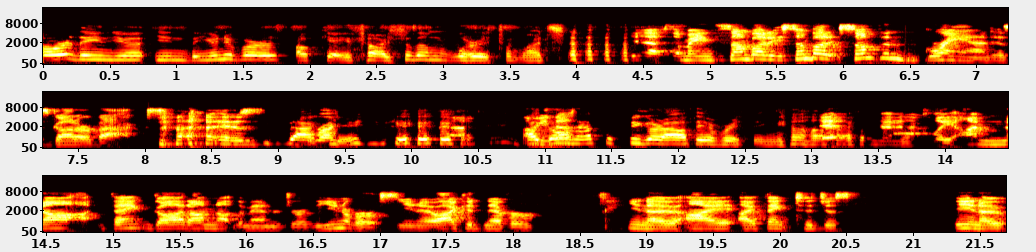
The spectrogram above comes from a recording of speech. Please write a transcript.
order in, you, in the universe. Okay, so I shouldn't worry too much. yes, I mean somebody, somebody, something grand has got our backs. exactly. I, mean, don't have to figure out everything. exactly. I'm not. Thank God, I'm not the manager of the universe. You know, I could never. You know, I I think to just you know,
